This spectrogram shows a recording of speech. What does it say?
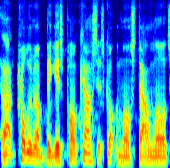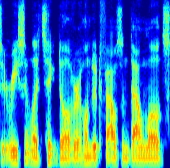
that's probably my biggest podcast. It's got the most downloads. It recently ticked over 100,000 downloads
